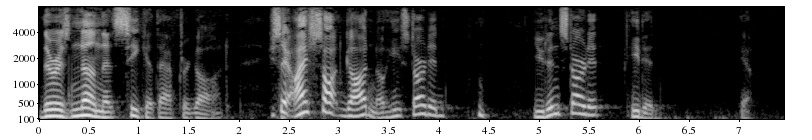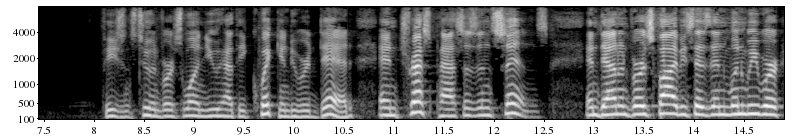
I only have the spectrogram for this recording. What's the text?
there is none that seeketh after God. You say, I sought God. No, He started. You didn't start it, He did. Ephesians 2 and verse 1 You hath He quickened who were dead, and trespasses and sins. And down in verse 5, he says, And when we were,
